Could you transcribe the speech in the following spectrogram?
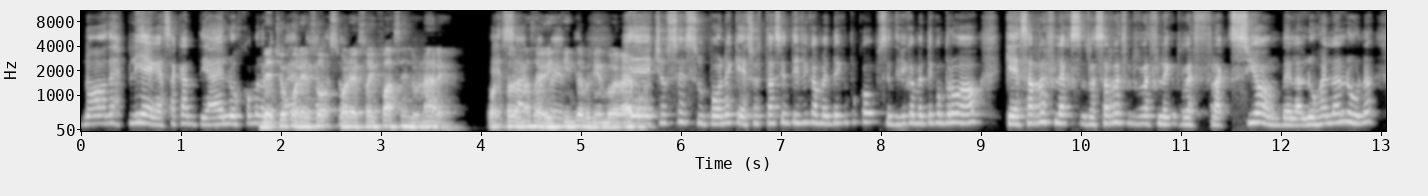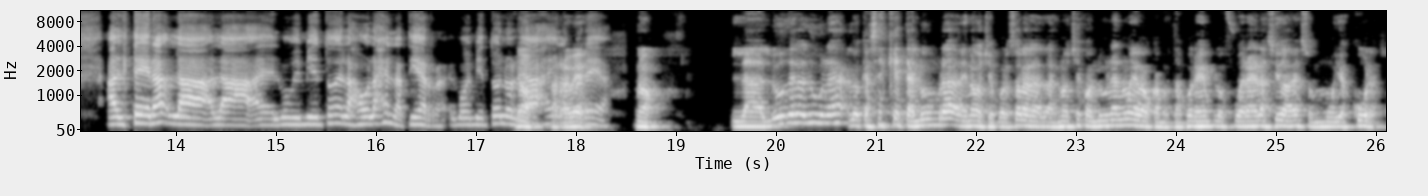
no despliega esa cantidad de luz como De hecho, por eso, por eso hay fases lunares. Por eso la luna se ve distinta dependiendo de la época. De hecho, se supone que eso está científicamente, científicamente comprobado, que esa, reflex, esa refracción de la luz en la luna altera la, la, el movimiento de las olas en la Tierra, el movimiento del oleaje no, en la marea. No, la luz de la luna lo que hace es que te alumbra de noche. Por eso las, noches con luna nueva, cuando estás, por ejemplo, fuera de las ciudades, son muy oscuras.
